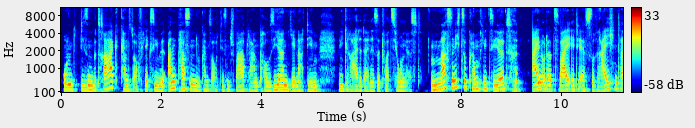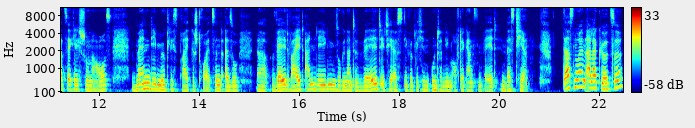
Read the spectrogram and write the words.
und diesen Betrag kannst du auch flexibel anpassen. Du kannst auch diesen Sparplan pausieren, je nachdem, wie gerade deine Situation ist. Mach's nicht zu kompliziert. Ein oder zwei ETFs reichen tatsächlich schon aus, wenn die möglichst breit gestreut sind, also äh, weltweit anlegen, sogenannte Welt-ETFs, die wirklich in Unternehmen auf der ganzen Welt investieren. Das nur in aller Kürze.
